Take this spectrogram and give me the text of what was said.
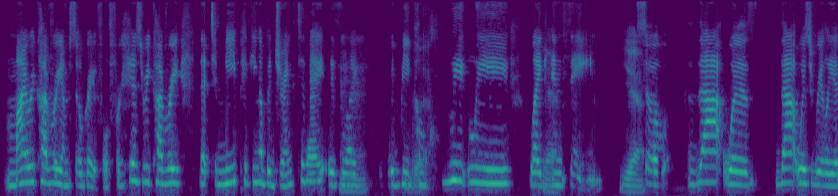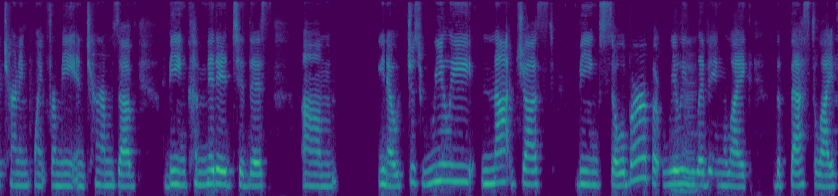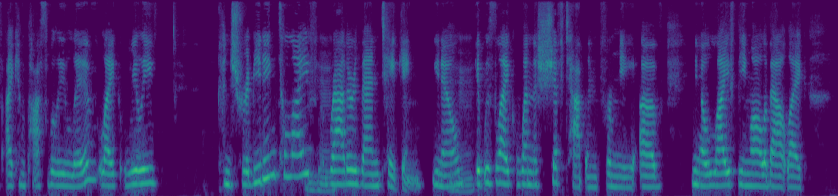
my recovery. I'm so grateful for his recovery. That to me, picking up a drink today is like Mhm. would be Yeah. completely like Yeah. insane yeah. so that was that was really a turning point for me in terms of being committed to this um you know just really not just being sober but really Mhm. living like the best life i can possibly live like really contributing to life Mhm. rather than taking you know Mhm. it was like when the shift happened for me of you know life being all about like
